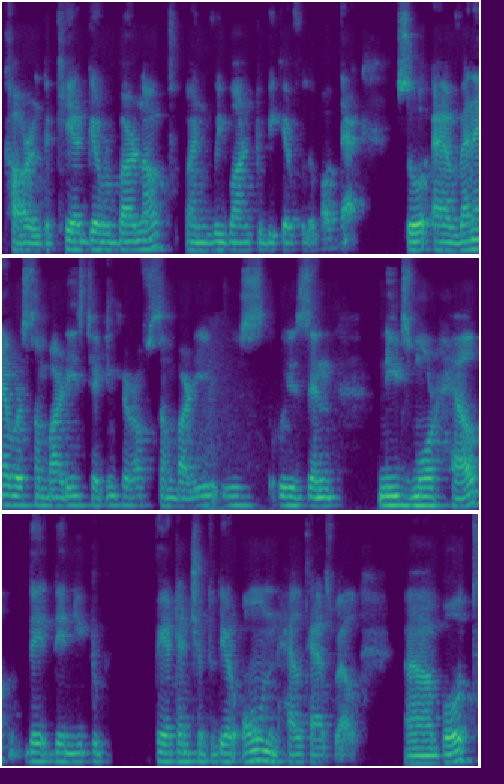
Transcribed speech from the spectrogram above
called the caregiver burnout, and we want to be careful about that. So uh, whenever somebody is taking care of somebody who's who is in needs more help, they, they need to pay attention to their own health as well. Uh, both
